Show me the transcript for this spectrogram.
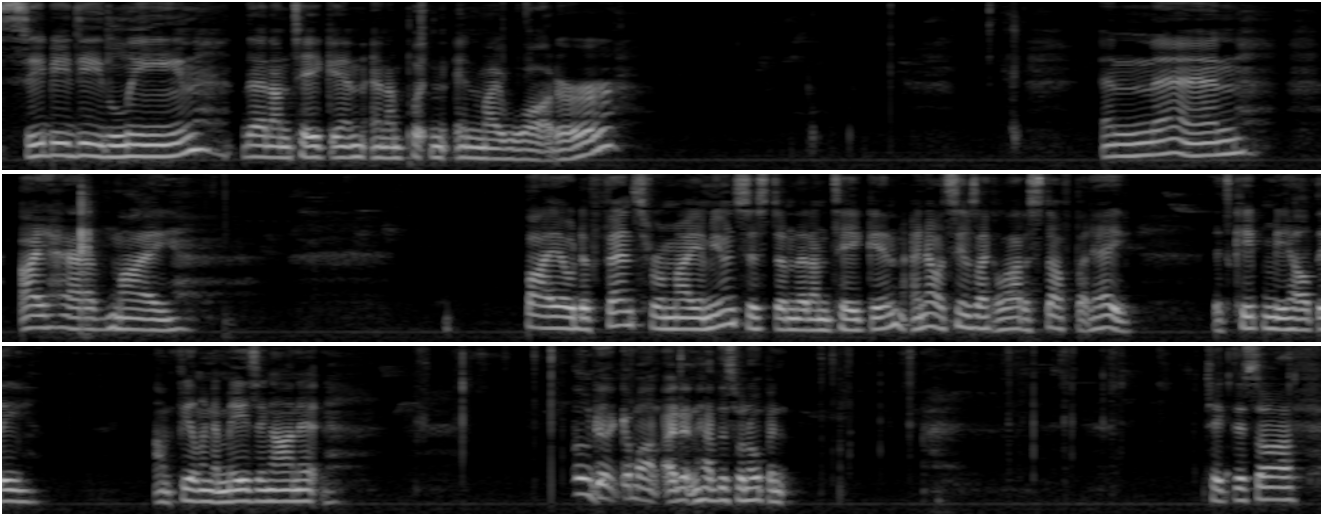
CBD lean that I'm taking and I'm putting in my water. And then I have my biodefense from my immune system that I'm taking. I know it seems like a lot of stuff, but hey, it's keeping me healthy. I'm feeling amazing on it. Okay, come on. I didn't have this one open. Take this off.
